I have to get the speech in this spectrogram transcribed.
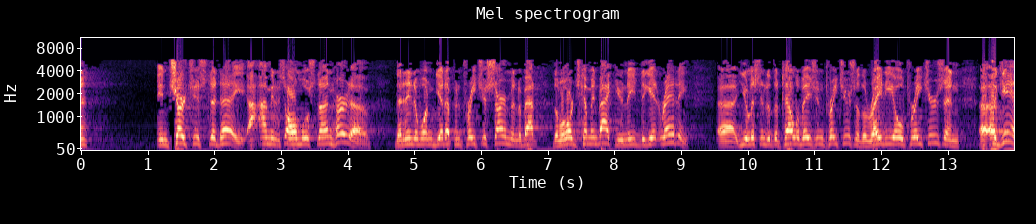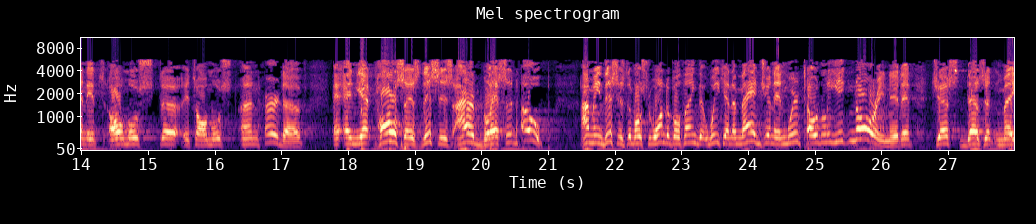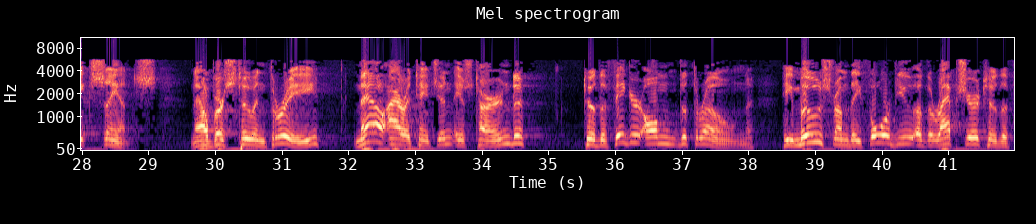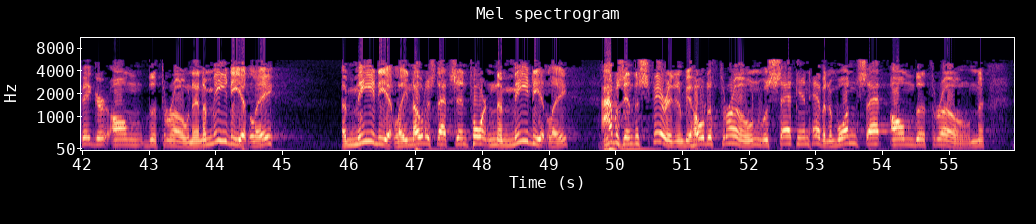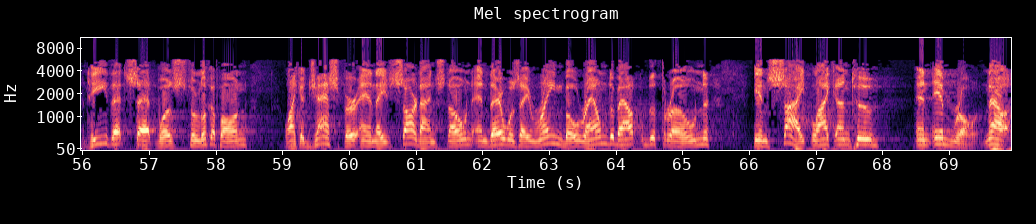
in churches today. I mean, it's almost unheard of that anyone get up and preach a sermon about the Lord's coming back. You need to get ready. Uh, you listen to the television preachers or the radio preachers, and uh, again, it's almost uh, it's almost unheard of. And, and yet, Paul says this is our blessed hope. I mean, this is the most wonderful thing that we can imagine, and we're totally ignoring it. It just doesn't make sense. Now, verse two and three. Now our attention is turned to the figure on the throne he moves from the foreview of the rapture to the figure on the throne. And immediately, immediately, notice that's important, immediately, I was in the Spirit, and behold, a throne was set in heaven, and one sat on the throne, and he that sat was to look upon like a jasper and a sardine stone, and there was a rainbow round about the throne in sight like unto an emerald. Now,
